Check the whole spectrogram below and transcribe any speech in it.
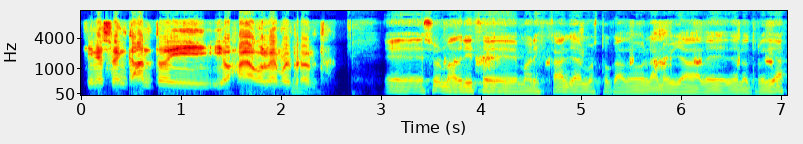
tiene su encanto y, ojalá vuelva muy pronto. Eh, eso es Madrid, eh, Mariscal, ya hemos tocado la novillada del otro día.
